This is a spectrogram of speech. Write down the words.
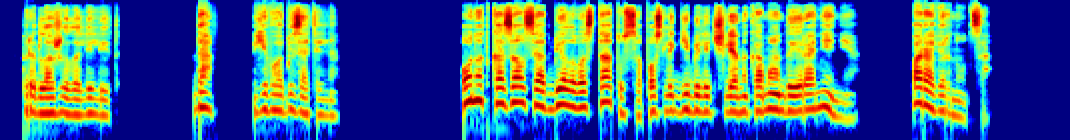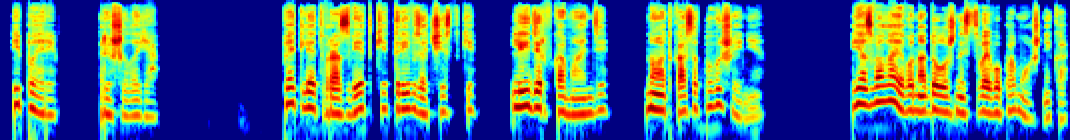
— предложила Лилит. «Да, его обязательно». Он отказался от белого статуса после гибели члена команды и ранения. Пора вернуться. «И Перри», — решила я. Пять лет в разведке, три в зачистке, лидер в команде, но отказ от повышения. Я звала его на должность своего помощника,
